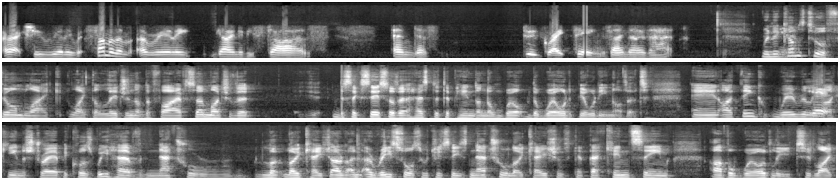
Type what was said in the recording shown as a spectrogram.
are actually really, some of them are really going to be stars and just do great things. I know that. When it yeah. comes to a film like like The Legend of the Five, so much of it the success of it has to depend on the world, the world building of it. And I think we're really yeah. lucky in Australia because we have natural lo- location, a, a, resource which is these natural locations that can seem otherworldly to like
